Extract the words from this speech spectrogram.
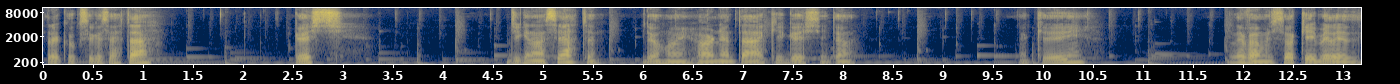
Será que eu consigo acertar? Gust. Dig não acerta? Deu ruim. Horn ataque, Gust então. Ok. Levamos, ok, beleza.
